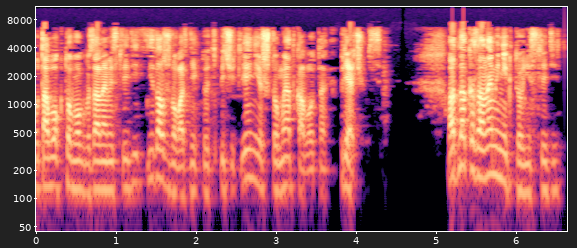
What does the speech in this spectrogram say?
У того, кто мог бы за нами следить, не должно возникнуть впечатление, что мы от кого-то прячемся. Однако за нами никто не следит.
